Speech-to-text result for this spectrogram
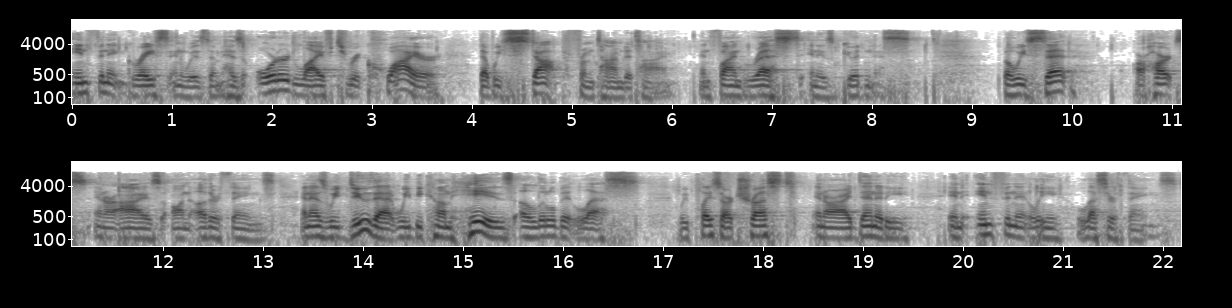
infinite grace and wisdom, has ordered life to require that we stop from time to time and find rest in his goodness. But we set our hearts and our eyes on other things. And as we do that, we become His a little bit less. We place our trust and our identity in infinitely lesser things.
